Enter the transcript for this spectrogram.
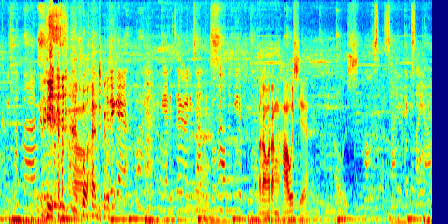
kenikmatan gitu Oh. Waduh. jadi kayak orang-orang haus ya Haus. haus kesayang eh kesayangan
